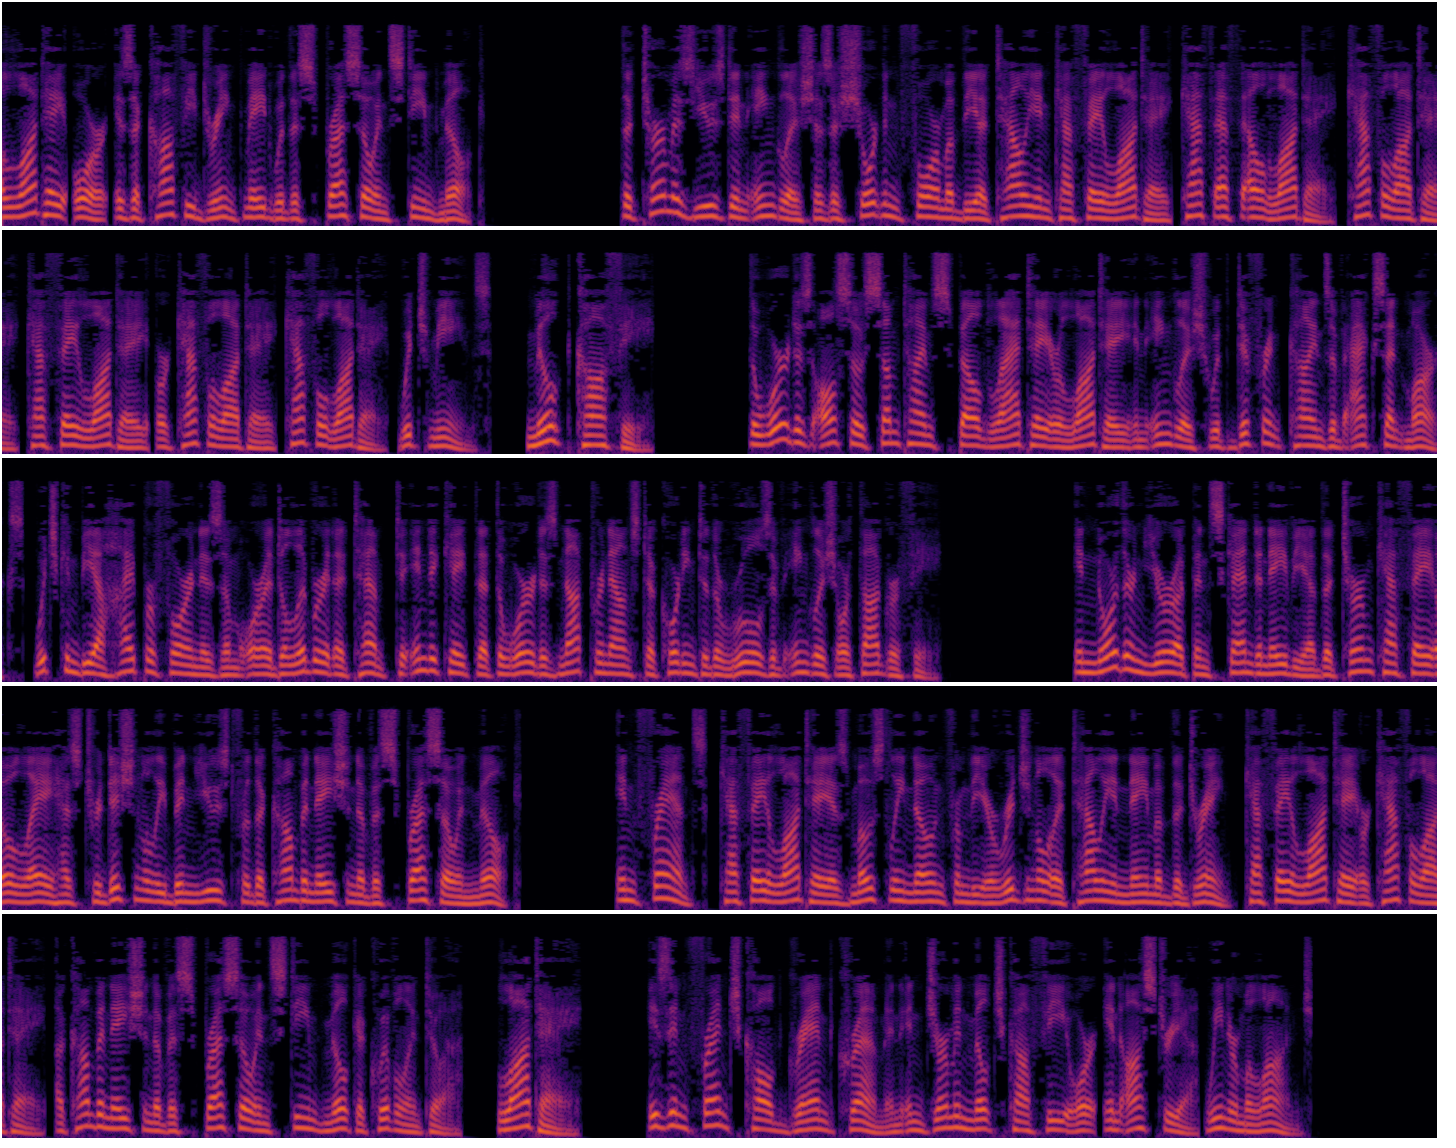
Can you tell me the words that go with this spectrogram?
A latte or is a coffee drink made with espresso and steamed milk. The term is used in English as a shortened form of the Italian café latte, caf latte, caffelatte, café latte or caffelatte, latte, which means milk coffee. The word is also sometimes spelled latte or latte in English with different kinds of accent marks, which can be a hyperforeignism or a deliberate attempt to indicate that the word is not pronounced according to the rules of English orthography. In Northern Europe and Scandinavia the term café au lait has traditionally been used for the combination of espresso and milk. In France, café latte is mostly known from the original Italian name of the drink café latte or caffelatte, a combination of espresso and steamed milk equivalent to a latte is in French called Grande Crème and in German Milchkaffee or in Austria Wiener Melange.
